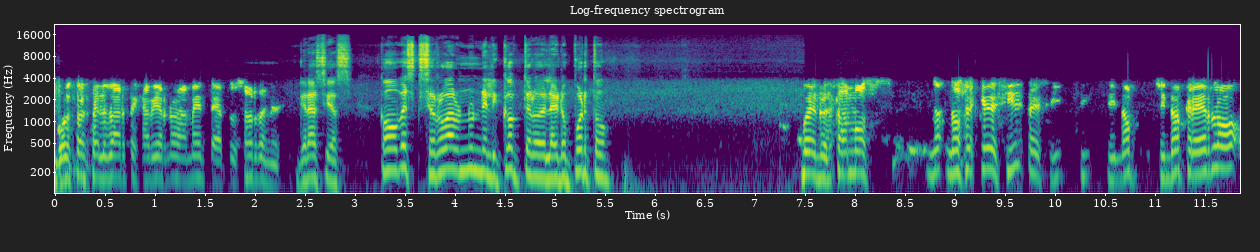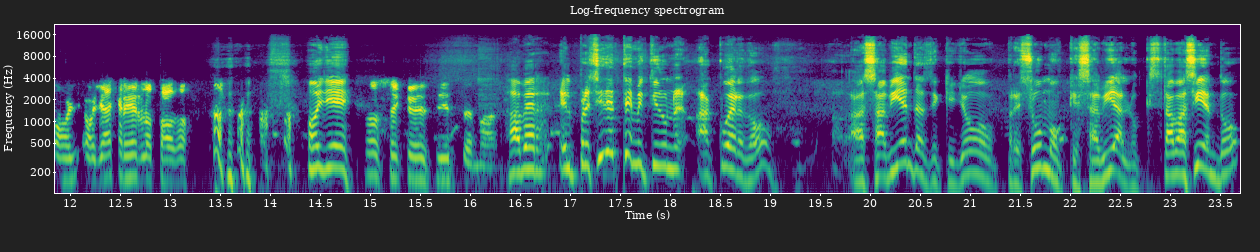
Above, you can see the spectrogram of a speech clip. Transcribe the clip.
Gusto en saludarte, Javier, nuevamente a tus órdenes. Gracias. ¿Cómo ves que se robaron un helicóptero del aeropuerto? Bueno, estamos, no, sé qué decirte, si, si, no, si no creerlo o, ya creerlo todo. Oye. No sé qué decirte, man. A ver, el presidente ha emitido un acuerdo a sabiendas de que yo presumo que sabía lo que estaba haciendo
